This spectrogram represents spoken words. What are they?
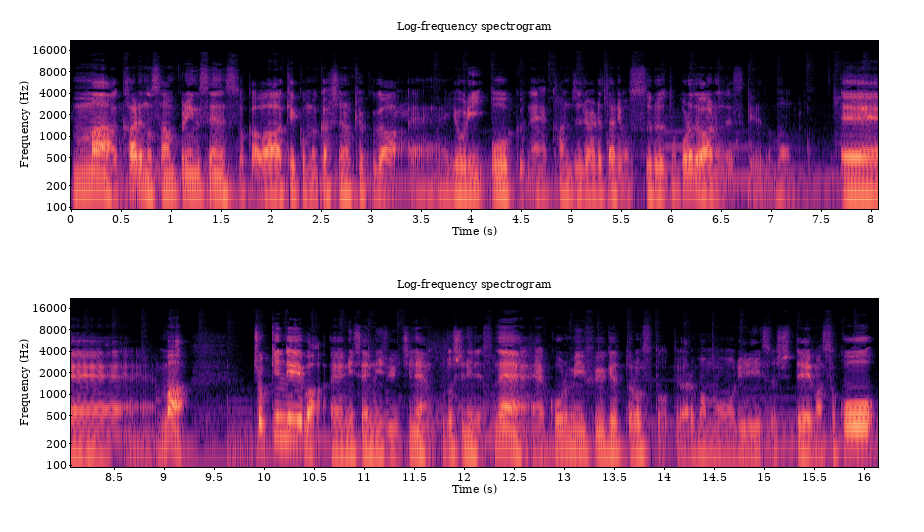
まあ彼のサンプリングセンスとかは結構昔の曲が、えー、より多くね、感じられたりもするところではあるんですけれども、えー、まあ、直近で言えば、えー、2021年、今年にですね、えー、Call Me If You Get Lost というアルバムをリリースして、まあ、そこ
